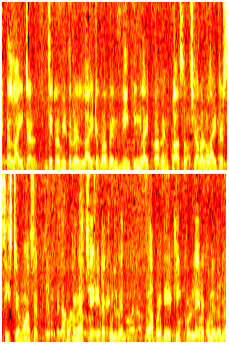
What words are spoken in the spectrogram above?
একটা লাইটার যেটার ভিতরে লাইটও পাবেন ব্লিঙ্কিং লাইট পাবেন প্লাস হচ্ছে আবার লাইটার সিস্টেমও আছে। প্রথমে হচ্ছে এটা খুলবেন তারপরে দিয়ে ক্লিক করলে এটা খুলে দেবে।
